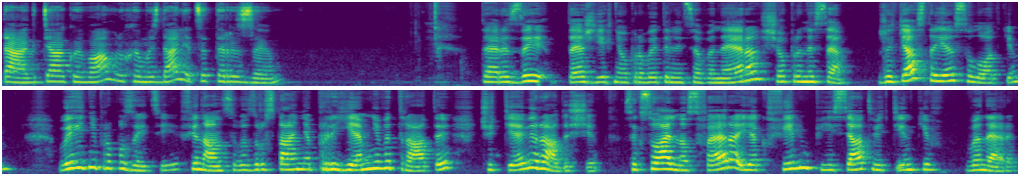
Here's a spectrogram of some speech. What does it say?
Так, дякую вам. Рухаємось далі. Це Терези. Терези, теж їхня управительниця Венера, що принесе. Життя стає солодким, вигідні пропозиції, фінансове зростання, приємні витрати, чуттєві радощі, сексуальна сфера, як фільм 50 відтінків Венери.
